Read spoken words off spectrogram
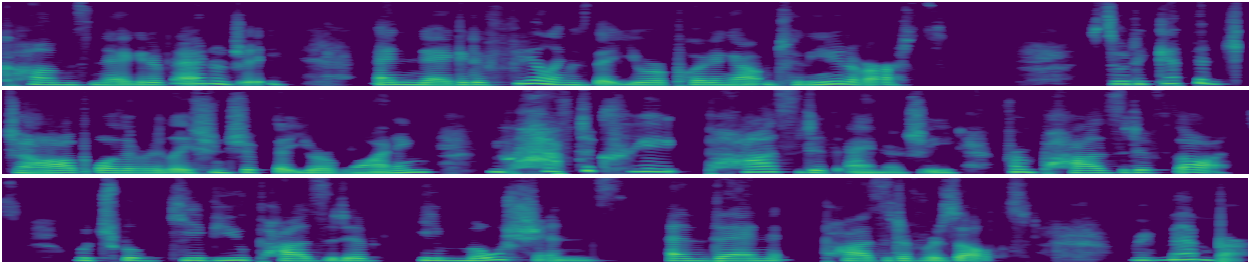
comes negative energy and negative feelings that you are putting out into the universe. So, to get the job or the relationship that you're wanting, you have to create positive energy from positive thoughts, which will give you positive emotions and then positive results. Remember,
